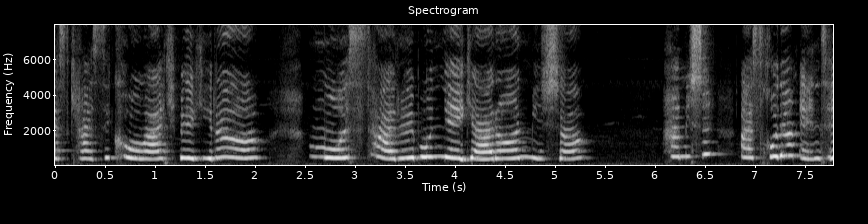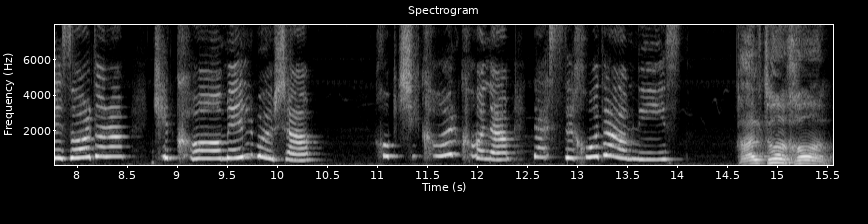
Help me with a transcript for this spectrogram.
از کسی کمک بگیرم مضطرب و نگران میشم. همیشه از خودم انتظار دارم که کامل باشم. خب چی کار کنم؟ دست خودم نیست. قلتان خان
